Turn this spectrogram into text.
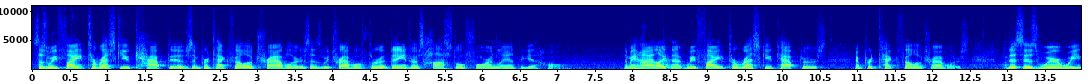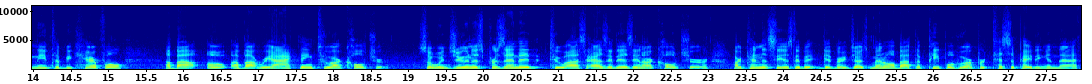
says we fight to rescue captives and protect fellow travelers as we travel through a dangerous, hostile foreign land to get home. Let me highlight that. We fight to rescue captives and protect fellow travelers. This is where we need to be careful about, oh, about reacting to our culture. So when June is presented to us as it is in our culture, our tendency is to be, get very judgmental about the people who are participating in that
